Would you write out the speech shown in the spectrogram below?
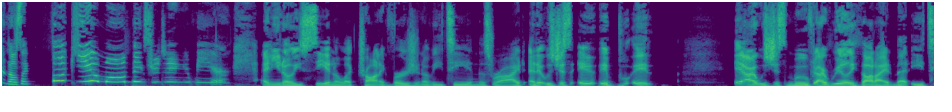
And I was like, fuck yeah, mom. Thanks for taking me here. And you know, you see an electronic version of ET in this ride. And it was just, it, it, it, I was just moved. I really thought I had met ET.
